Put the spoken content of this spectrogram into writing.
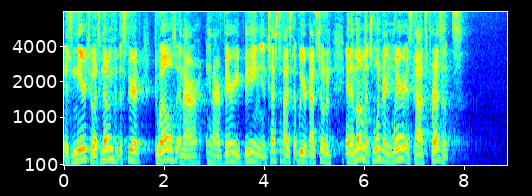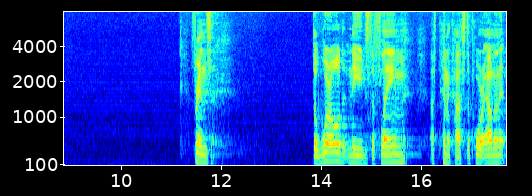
is near to us, knowing that the Spirit dwells in our, in our very being and testifies that we are God's children, and in moments wondering where is God's presence. Friends, the world needs the flame of Pentecost to pour out on it,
